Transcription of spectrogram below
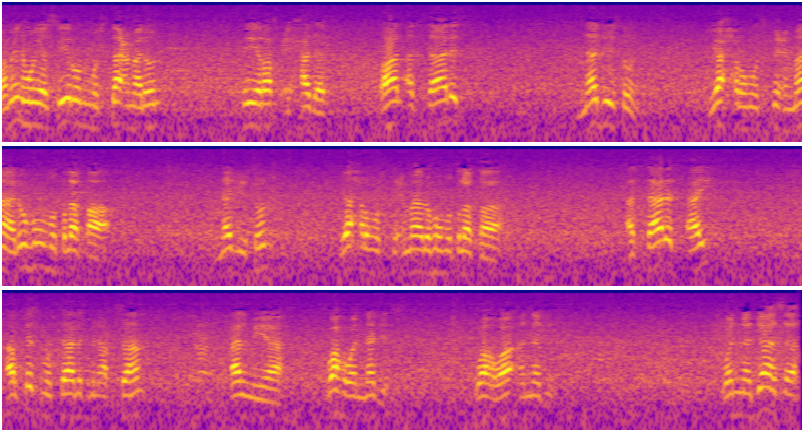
ومنه يسير مستعمل في رفع حدث. قال الثالث نجس يحرم استعماله مطلقا. نجس يحرم استعماله مطلقا. الثالث أي القسم الثالث من أقسام المياه وهو النجس وهو النجس. والنجاسة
